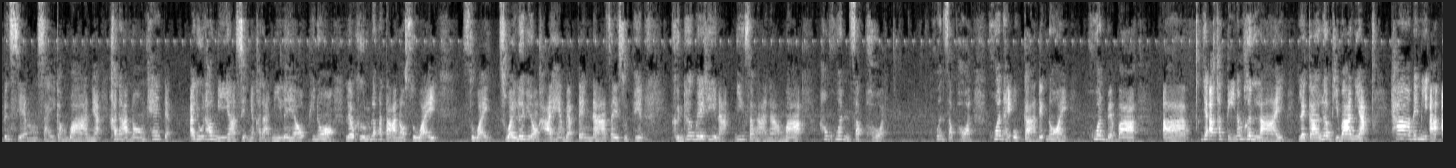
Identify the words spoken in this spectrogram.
เป็นเสียงใสกังวานเนี่ย ขนาดน้องแค่แบบอายุเท่านี้อะเสียงยังขนาดนี้แล้ว พี่น้องแล้วคือรูปร่างหน้าตาเนาะสวย สวยสวยเลยพี่น้องขาแหงแบบแต่งหนาใส่สุดเพชรขึ้นเทิงเวทีน่ะยิ่งสง่างามมากเฮาควรซัพพอร์ตควรซัพพอร์ตควรให้โอกาสเด็กน้อย ควรแบบว่าอ่าอย่าอคติน้ำเพลินหลาย และการเรื่องที่ว่าเนี่ย ถ้าไม่มีอาอ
